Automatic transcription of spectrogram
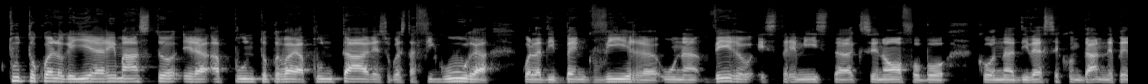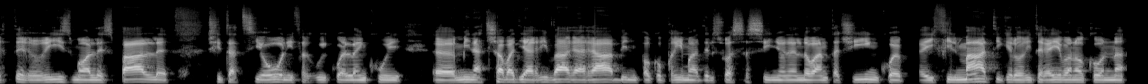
tutto quello che gli era rimasto era appunto provare a puntare su questa figura, quella di Ben Gvir, un vero estremista xenofobo con diverse condanne per terrorismo alle spalle, citazioni, fra cui quella in cui eh, minacciava di arrivare a Rabin poco prima del suo assassinio nel 95, i filmati che lo ritraevano con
